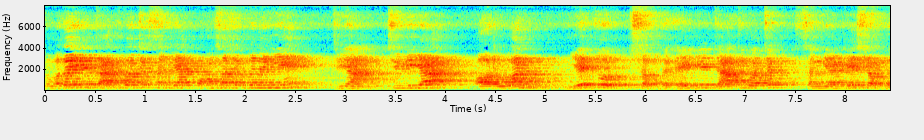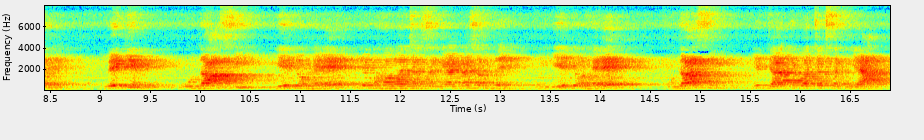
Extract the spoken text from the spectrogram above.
तो बताइए, जातिवाचक संज्ञा कौन सा शब्द नहीं है? जी हाँ चिड़िया और वन, ये जो शब्द है, ये जातिवाचक संज्ञा के शब्द है। लेकिन उदासी ये जो है, ये भाववाचक संज्ञा का शब्द है। तो ये जो है, उदासी, ये जातिवाचक संज्ञा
